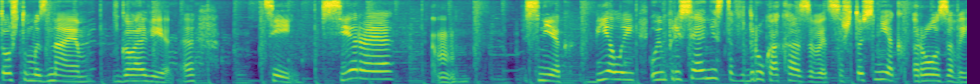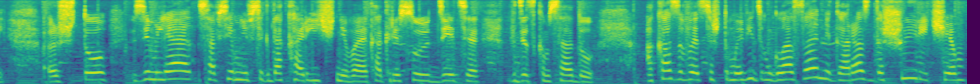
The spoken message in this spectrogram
то, что мы знаем в голове. да? Тень серая, снег белый. У импрессионистов вдруг оказывается, что снег розовый, э, что земля совсем не всегда коричневая, как рисуют дети в детском саду. Оказывается, что мы видим глазами гораздо шире, чем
